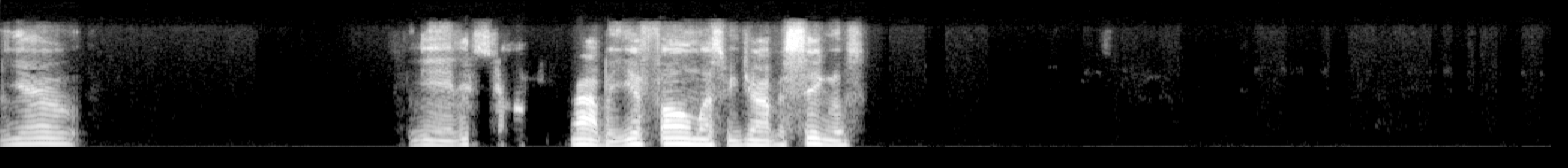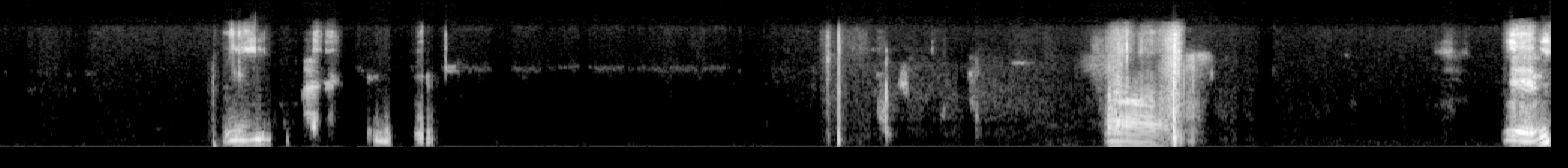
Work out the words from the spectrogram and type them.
Yo. Yeah, this Robert, your phone must be dropping signals. Uh, yeah, this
